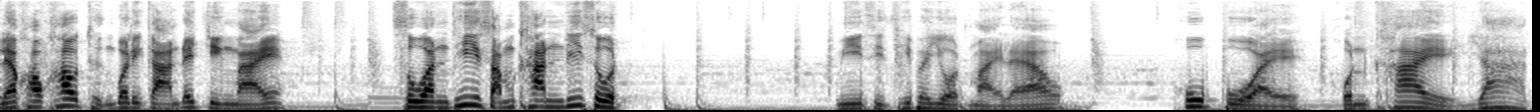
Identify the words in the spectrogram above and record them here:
แล้วเขาเข้าถึงบริการได้จริงไหม ส่วนที่สำคัญที่สุด มีสิทธิประโยชน์ใหม่แล้ว ผู้ป่วยคนไข้ญาติ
